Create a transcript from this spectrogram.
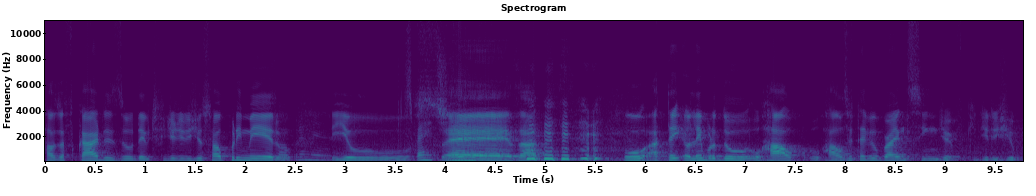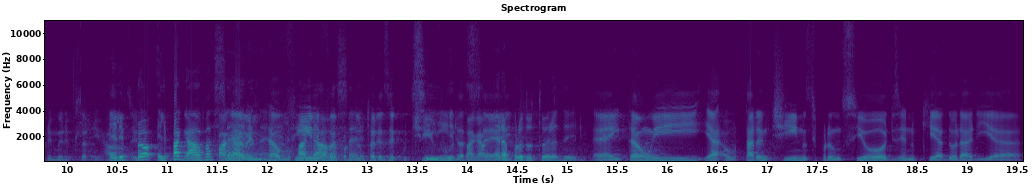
House of Cards, o David Fincher dirigiu só o primeiro. Só o primeiro. E o. Espertinho. É, exato. o, até, eu lembro do o House, o House teve o Brian Singer, que dirigiu o primeiro episódio de House. Ele, pro- ele pagava a Pagava, série, ele- né? até o fim ele pagava foi produtor executivo Sim, ele da pagava, série. era a produtora dele. É, então, e, e a- o Tarantino se pronunciou dizendo que adoraria.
